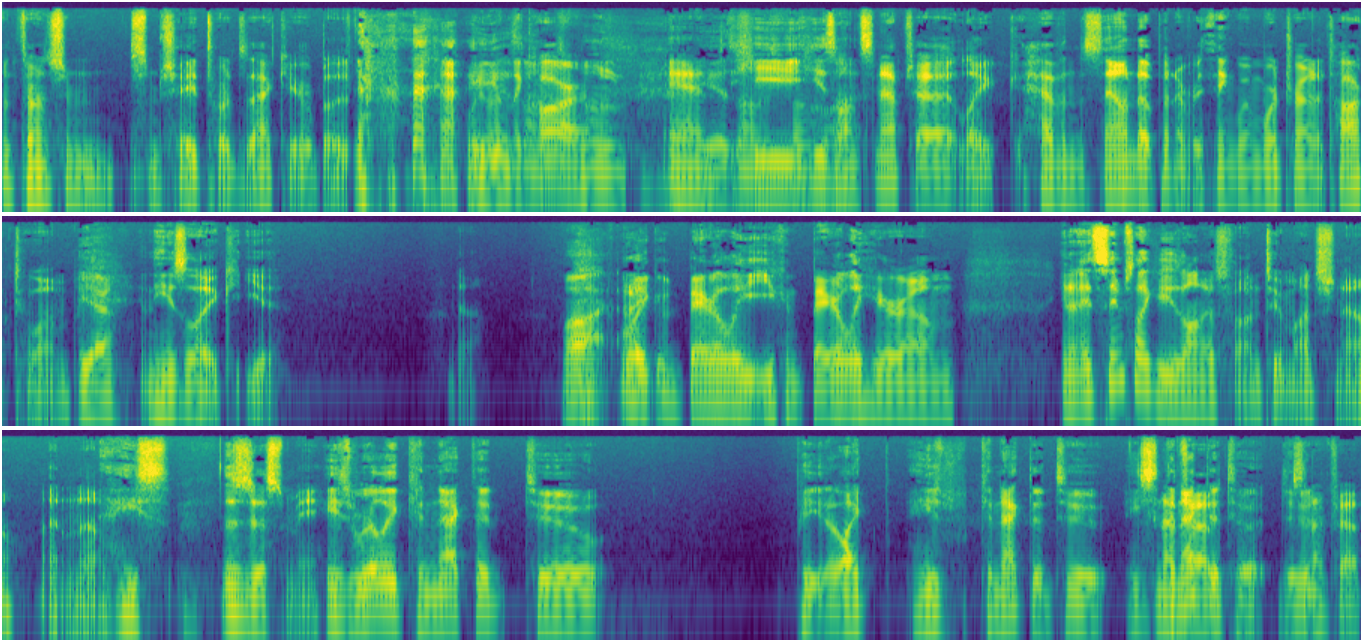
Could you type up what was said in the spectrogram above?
I'm throwing some some shade towards Zach here, but we He were in the car and He is on he he's on. Snapchat like having the sound up and everything when we're trying to talk to him. Yeah. and he's like, yeah, no, Well, I, I- like barely. You can barely hear him. You know, it seems like he's on his phone too much now. I don't know. he's This is just me. he's really connected to pe- like he's connected to he's Snapchat. connected to it dude Snapchat.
